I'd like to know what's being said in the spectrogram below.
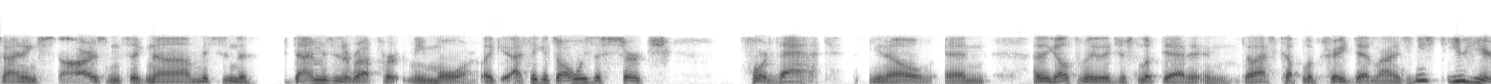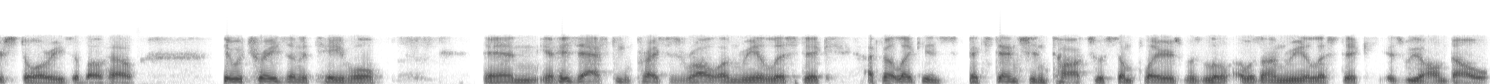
signing stars, and it's like, nah, missing the diamonds in the rough hurt me more. Like I think it's always a search for that, you know. And I think ultimately they just looked at it in the last couple of trade deadlines, and you you hear stories about how there were trades on the table, and you know, his asking prices were all unrealistic. I felt like his extension talks with some players was little, was unrealistic, as we all know.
